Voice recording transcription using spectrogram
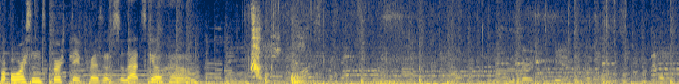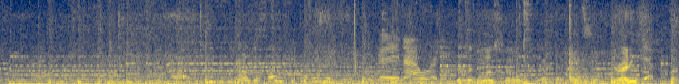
for Orisen's birthday present, so let's go home. Okay, now we're ready. Okay. You ready? Okay.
